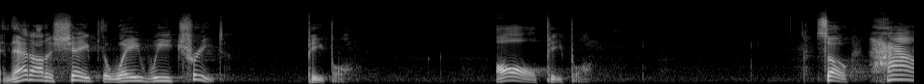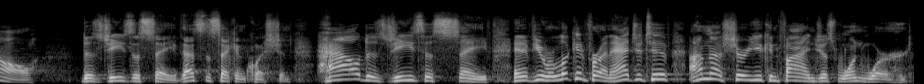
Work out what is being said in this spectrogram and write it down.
And that ought to shape the way we treat people, all people. So, how does Jesus save? That's the second question. How does Jesus save? And if you were looking for an adjective, I'm not sure you can find just one word.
